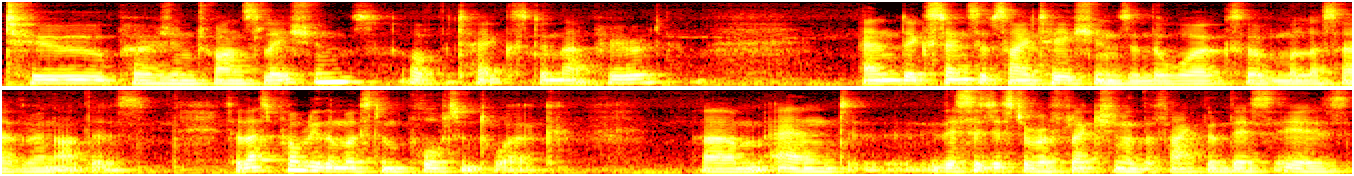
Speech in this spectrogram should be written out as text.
two Persian translations of the text in that period and extensive citations in the works of Mullah Sadra and others. So that's probably the most important work. Um, and this is just a reflection of the fact that this is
